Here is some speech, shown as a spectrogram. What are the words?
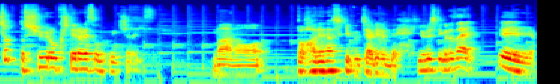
ちょっと収録してられそうな雰囲気じゃないです。まあ、あのー、ド派手な式ぶち上げるんで、許してください。いやいやいや、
